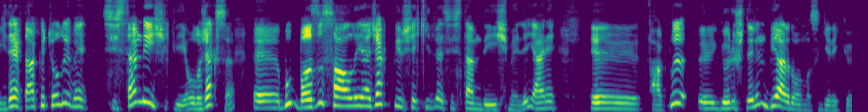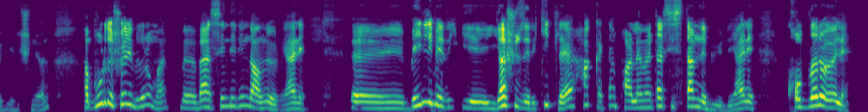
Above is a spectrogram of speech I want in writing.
giderek daha kötü oluyor ve sistem değişikliği olacaksa e, bu bazı sağlayacak bir şekilde sistem değişmeli. Yani e, farklı e, görüşlerin bir arada olması gerekiyor diye düşünüyorum. Ha burada şöyle bir durum var. E, ben senin dediğini de anlıyorum. Yani e, belli bir e, yaş üzeri kitle hakikaten parlamenter sistemle büyüdü. Yani kodları öyle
